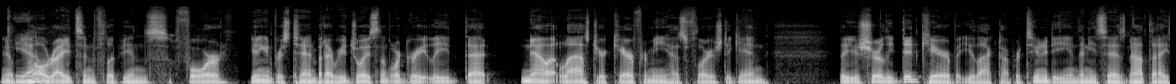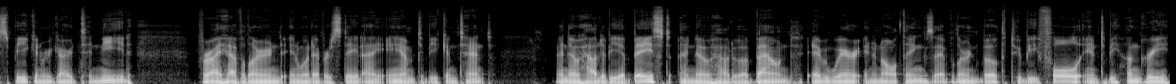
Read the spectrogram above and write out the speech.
You know, Yeah. Paul writes in Philippians four, beginning in verse ten, "But I rejoice in the Lord greatly that now at last your care for me has flourished again. Though you surely did care, but you lacked opportunity." And then he says, "Not that I speak in regard to need, for I have learned in whatever state I am to be content." I know how to be abased. I know how to abound. Everywhere and in all things, I have learned both to be full and to be hungry,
